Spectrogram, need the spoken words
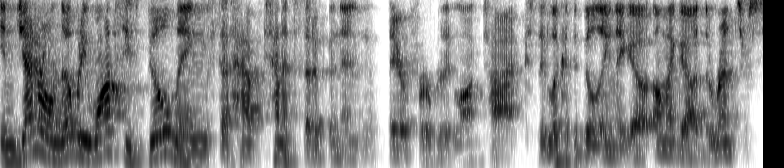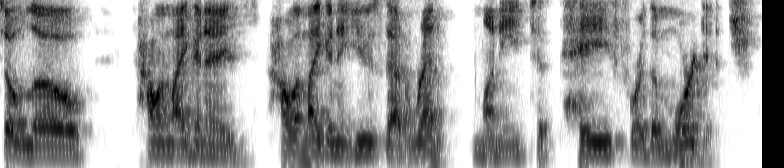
in general, nobody wants these buildings that have tenants that have been in there for a really long time. Because they look at the building and they go, "Oh my God, the rents are so low. How am i going to how am i going to use that rent money to pay for the mortgage?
